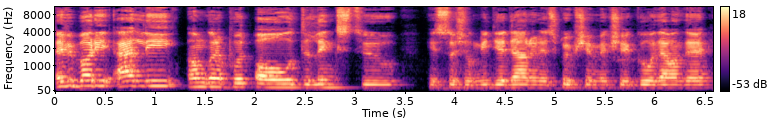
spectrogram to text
Everybody, Addley, I'm gonna put all the links to his social media down in the description. Make sure you go down there,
